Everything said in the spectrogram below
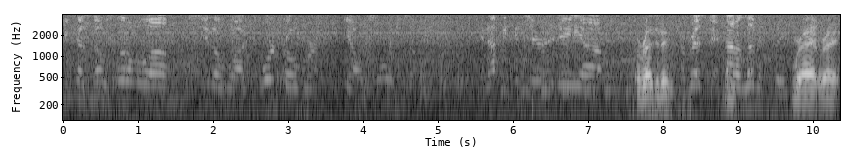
because those little, uh, you know, uh, wardrobe or you know storage facilities cannot be considered a, uh, A residence. a residence. It's not a living space. Right, right.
